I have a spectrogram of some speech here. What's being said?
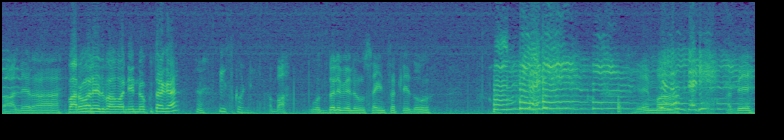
చాలేరా. పర్వాలేదు బాబా నేను నొక్కుతాగా? తీసుకోండి. అబ్బా వద్దులు వేలు సైన్స్ అట్లేదు. ఏమ్మా? అబ్బే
